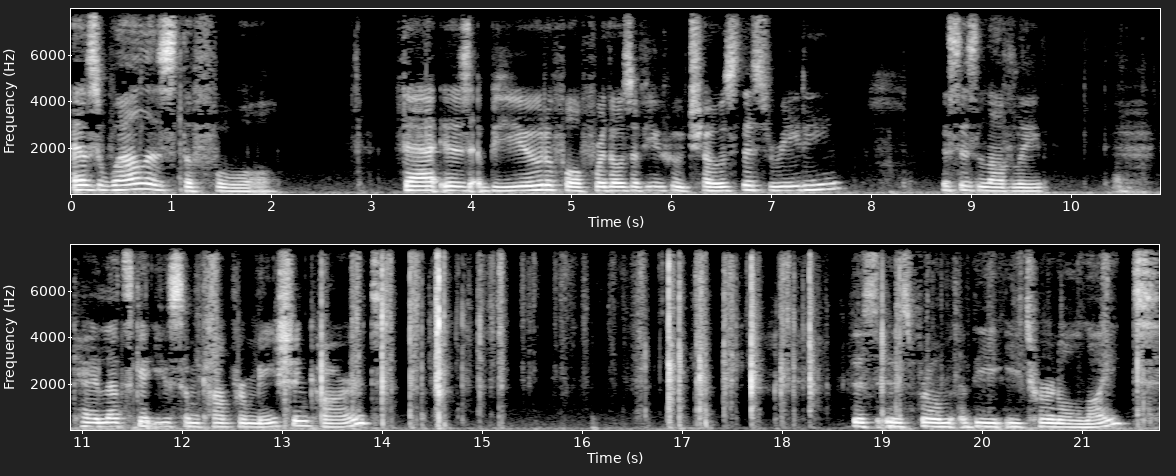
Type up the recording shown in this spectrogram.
as well as the Fool. That is beautiful for those of you who chose this reading. This is lovely. Okay, let's get you some confirmation cards. This is from the Eternal Light.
